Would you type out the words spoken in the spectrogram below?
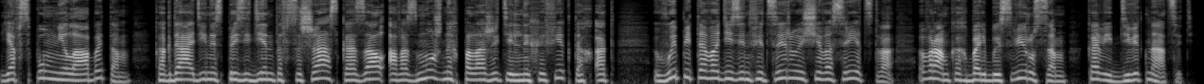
Я вспомнила об этом, когда один из президентов США сказал о возможных положительных эффектах от выпитого дезинфицирующего средства в рамках борьбы с вирусом COVID-19.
